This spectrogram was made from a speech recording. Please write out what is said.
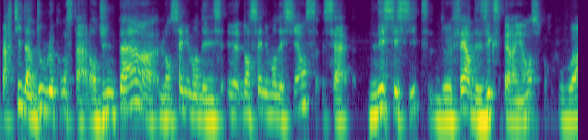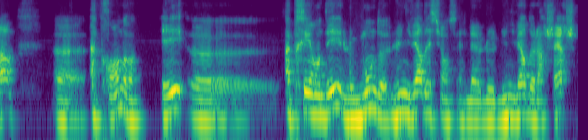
parti d'un double constat. Alors d'une part, l'enseignement des, des, sciences, ça nécessite de faire des expériences pour pouvoir euh, apprendre et appréhender le monde, l'univers des sciences, l'univers de la recherche,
